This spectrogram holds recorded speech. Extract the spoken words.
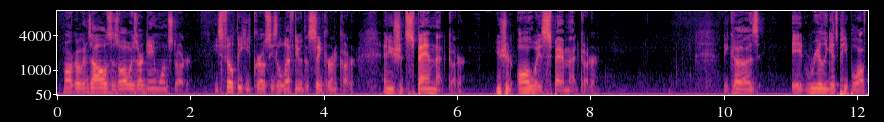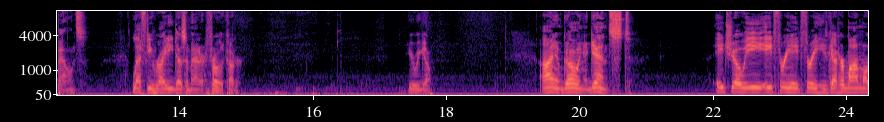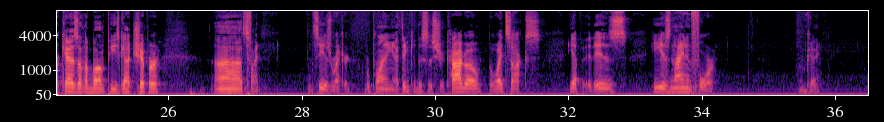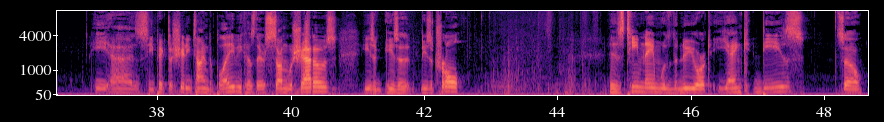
Marco Gonzalez is always our game one starter. He's filthy, he's gross, he's a lefty with a sinker and a cutter. And you should spam that cutter. You should always spam that cutter. Because it really gets people off balance. Lefty, righty, doesn't matter. Throw the cutter. Here we go. I am going against HOE 8383. He's got German Marquez on the bump. He's got Chipper. Uh, that's fine. Let's see his record. We're playing, I think this is Chicago, the White Sox. Yep, it is. He is 9 and 4. Okay. He has he picked a shitty time to play because there's sun with shadows. He's a he's a he's a troll. His team name was the New York Yank D's. So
